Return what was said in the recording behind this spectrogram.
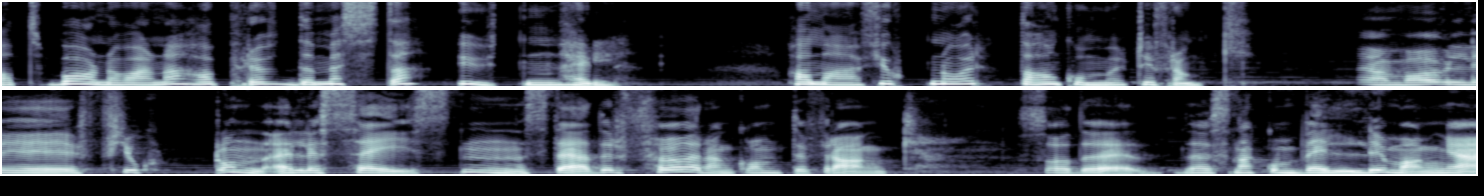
at barnevernet har prøvd det meste uten hell. Han er 14 år da han kommer til Frank. Han var vel i 14 eller 16 steder før han kom til Frank. Så det, det er snakk om veldig mange.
